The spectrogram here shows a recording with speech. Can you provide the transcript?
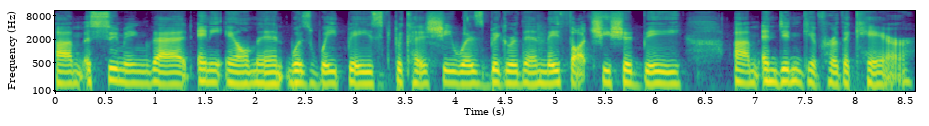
um, assuming that any ailment was weight based because she was bigger than they thought she should be um, and didn't give her the care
